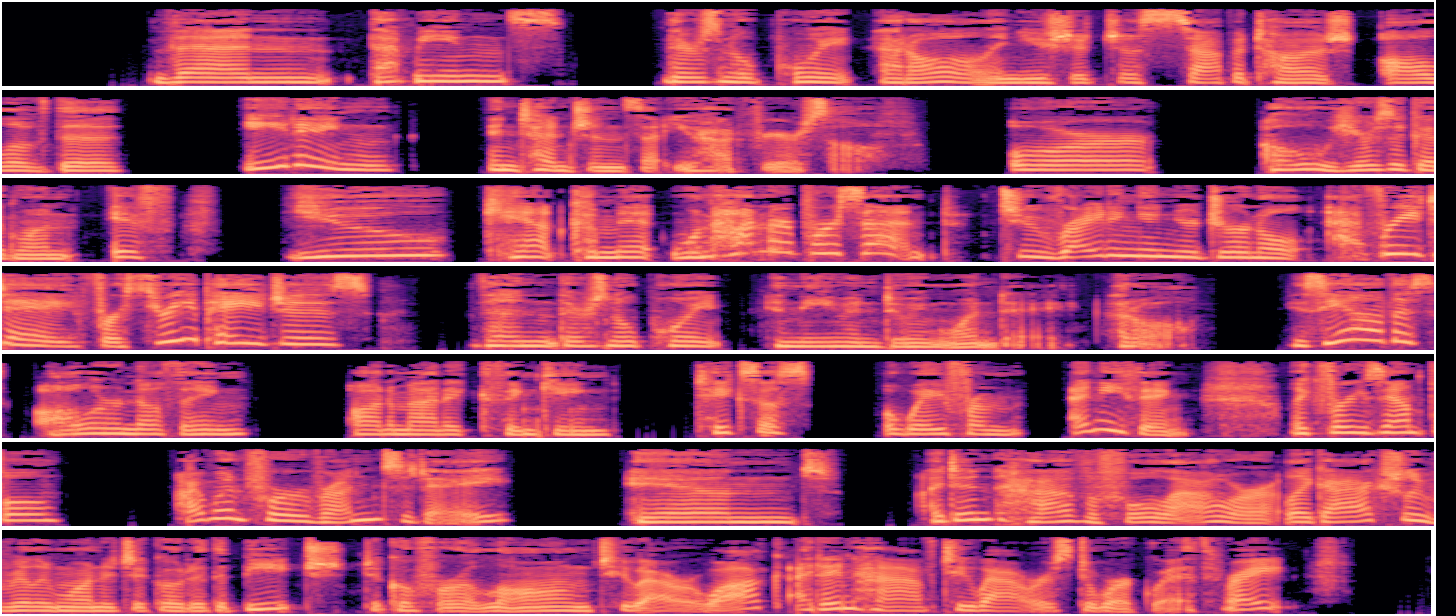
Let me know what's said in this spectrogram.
then that means there's no point at all. And you should just sabotage all of the eating intentions that you had for yourself. Or, oh, here's a good one. If you can't commit 100% to writing in your journal every day for three pages, then there's no point in even doing one day at all. You see how this all or nothing automatic thinking takes us away from anything. Like, for example, I went for a run today and I didn't have a full hour. Like, I actually really wanted to go to the beach to go for a long two hour walk. I didn't have two hours to work with, right?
